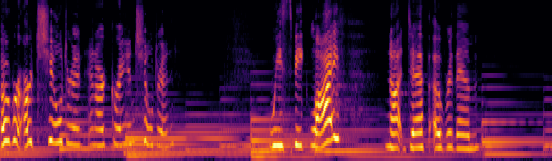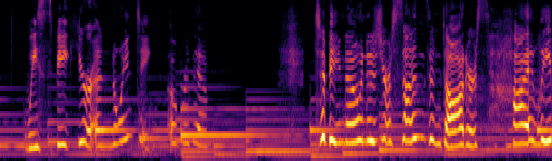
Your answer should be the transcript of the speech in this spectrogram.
over our children and our grandchildren. We speak life, not death, over them. We speak your anointing over them to be known as your sons and daughters, highly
